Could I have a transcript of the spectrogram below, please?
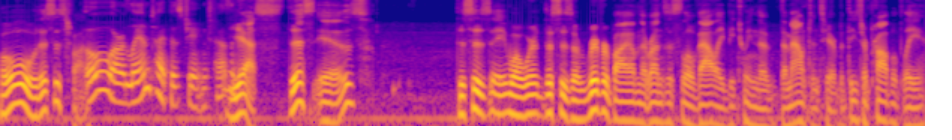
Oh, this is fun. Oh, our land type has changed, hasn't it? Yes, this is This is a well, we're this is a river biome that runs this little valley between the the mountains here. But these are probably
